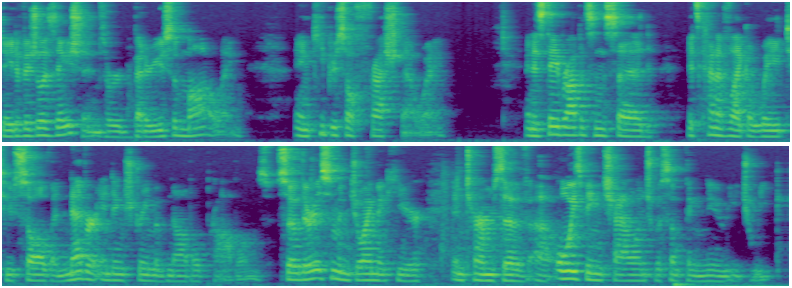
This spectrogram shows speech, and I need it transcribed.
data visualizations, or better use of modeling, and keep yourself fresh that way. And as Dave Robinson said, it's kind of like a way to solve a never ending stream of novel problems. So there is some enjoyment here in terms of uh, always being challenged with something new each week.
